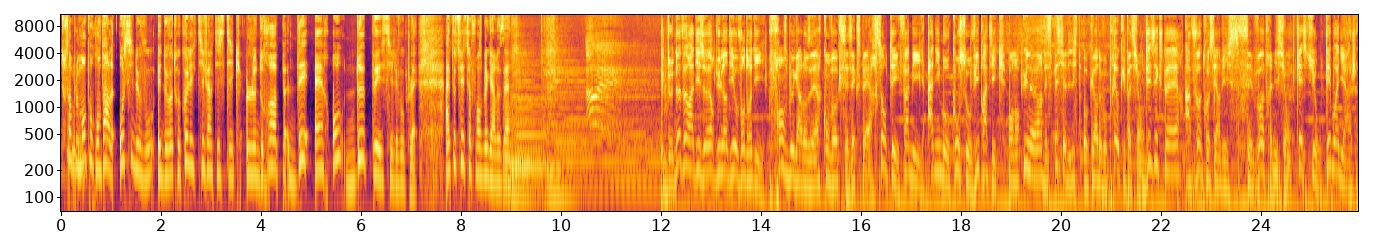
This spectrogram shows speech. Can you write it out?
tout simplement pour qu'on parle aussi de vous et de votre collectif artistique, le Drop DRO2P, s'il vous plaît. À tout de suite sur France Bleu Garloser. De 9h à 10h du lundi au vendredi, France Bleu Garloser convoque ses experts santé, famille, animaux, conso, vie pratique. Pendant une heure, des spécialistes au cœur de vos préoccupations. Des experts à votre service. C'est votre émission. Questions, témoignages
